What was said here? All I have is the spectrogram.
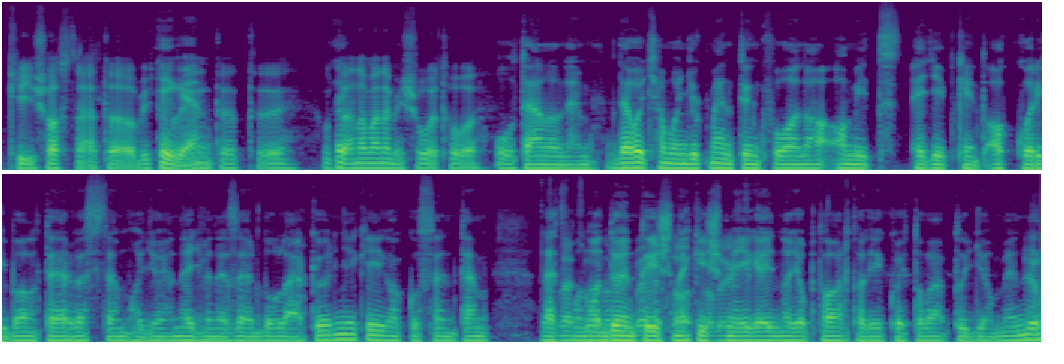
ki is használta a bitcoin, Igen. tehát utána már nem is volt hol. Utána nem. De hogyha mondjuk mentünk volna, amit egyébként akkoriban terveztem, hogy olyan 40 ezer dollár környékéig, akkor szerintem lett, lett volna a döntésnek is még egy nagyobb tartalék, hogy tovább tudjon menni. Jó,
